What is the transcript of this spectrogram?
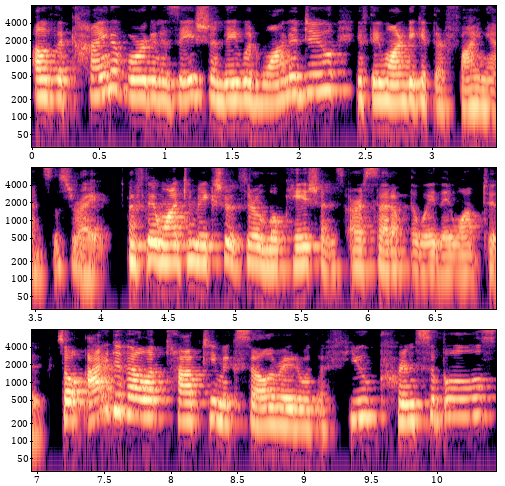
of the kind of organization they would want to do if they wanted to get their finances right, if they want to make sure that their locations are set up the way they want to. So I developed Top Team Accelerator with a few principles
